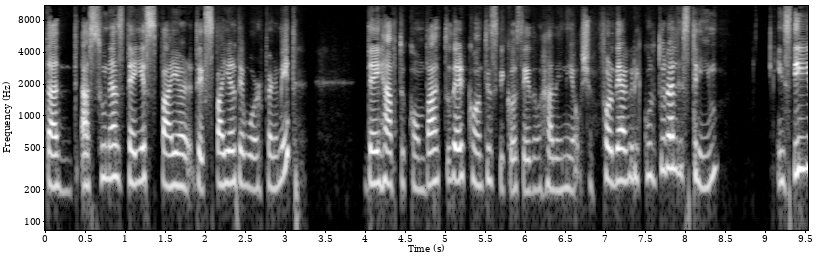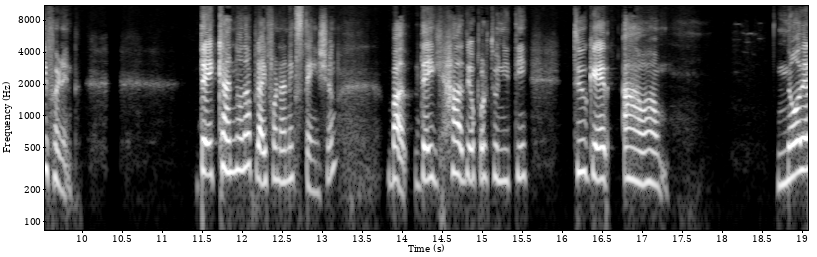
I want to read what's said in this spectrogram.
that as soon as they expire, they expire the work permit, they have to come back to their countries because they don't have any option. For the agricultural stream, it's different. They cannot apply for an extension, but they have the opportunity to get um, another,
